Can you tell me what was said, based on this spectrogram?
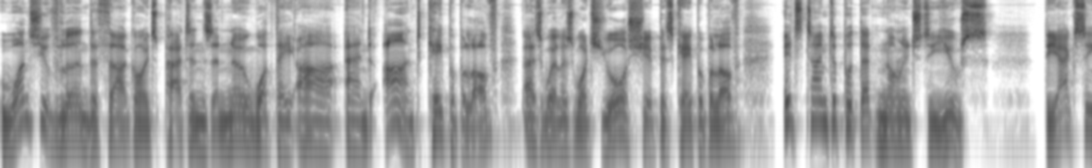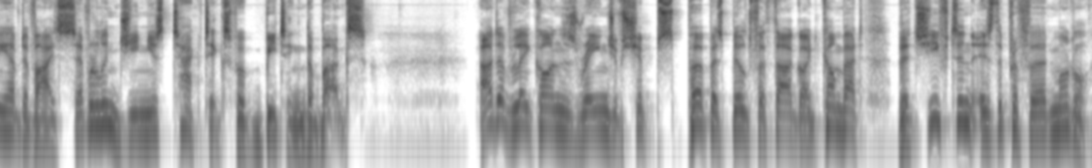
Once you've learned the Thargoid's patterns and know what they are and aren't capable of, as well as what your ship is capable of, it's time to put that knowledge to use. The Axii have devised several ingenious tactics for beating the bugs. Out of Lakon's range of ships purpose built for Thargoid combat, the Chieftain is the preferred model,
